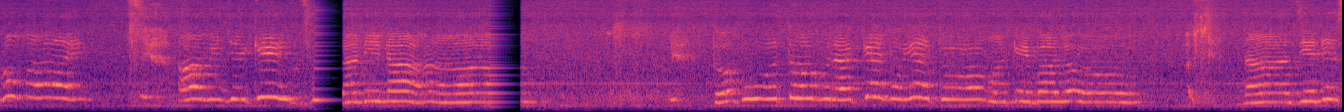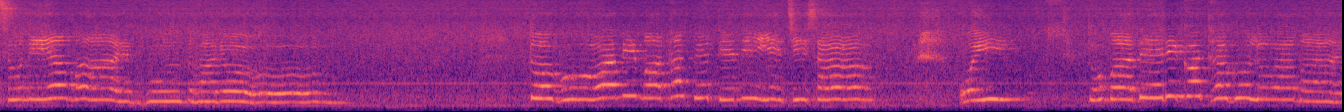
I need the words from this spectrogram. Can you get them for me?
ঘুমাই, আমি যে কিছু জানি না। তবুও তোমরা কেন এত আমাকে বলো? না জেনে শুনে আমার ভুল ধরো। তবু আমি মাথা পেতে নিয়েছি ওই তোমাদের কথাগুলো আমার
